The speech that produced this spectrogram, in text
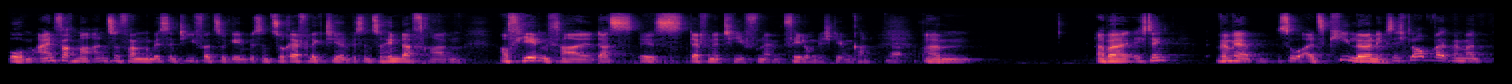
um einfach mal anzufangen, ein bisschen tiefer zu gehen, ein bisschen zu reflektieren, ein bisschen zu hinterfragen, auf jeden Fall, das ist definitiv eine Empfehlung, die ich geben kann. Ja, ähm, aber ich denke, wenn wir so als Key Learnings, ich glaube, wenn wir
